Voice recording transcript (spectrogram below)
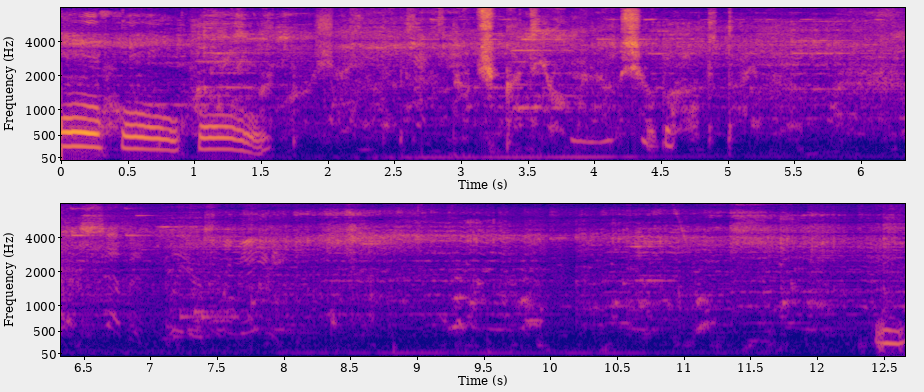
Охо-хо. Чекати його, мене ще багато таймерів. М.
